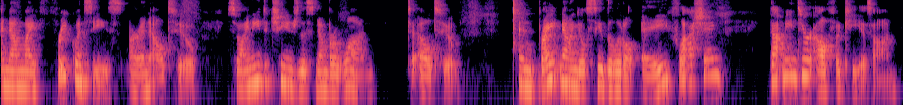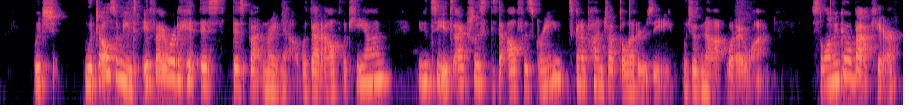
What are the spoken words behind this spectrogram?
And now my frequencies are in L2. So I need to change this number 1 to L2. And right now you'll see the little A flashing. That means your alpha key is on, which which also means if I were to hit this, this button right now with that alpha key on, you can see it's actually, since the alpha is green, it's gonna punch up the letter Z, which is not what I want. So let me go back here,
